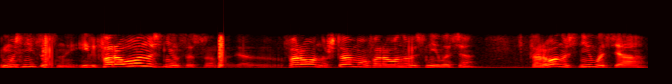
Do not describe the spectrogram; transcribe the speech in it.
Ему снится сны. Или фараону снился сон. Фараону. Что ему фараону снилось? А? Фараону снилось а,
